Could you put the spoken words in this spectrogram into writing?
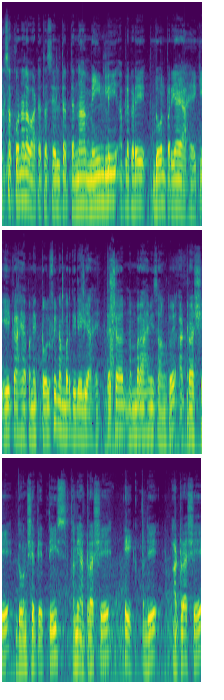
असा कोणाला वाटत असेल तर त्यांना मेनली आपल्याकडे दोन पर्याय आहे की एक आहे आपण एक टोल फ्री नंबर दिलेली आहे. त्याचा नंबर आहे मी सांगतोय अठराशे दोनशे तेहतीस आणि अठराशे एक म्हणजे अठराशे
